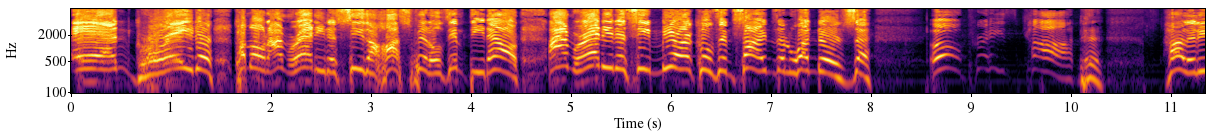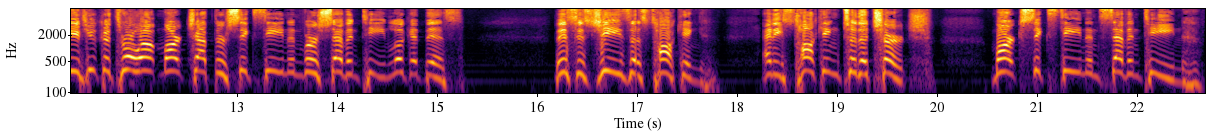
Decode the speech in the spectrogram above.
and greater. Come on, I'm ready to see the hospitals emptied out. I'm ready to see miracles and signs and wonders. Oh, praise God. Hallelujah. If you could throw up Mark chapter 16 and verse 17, look at this. This is Jesus talking, and he's talking to the church. Mark 16 and 17.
